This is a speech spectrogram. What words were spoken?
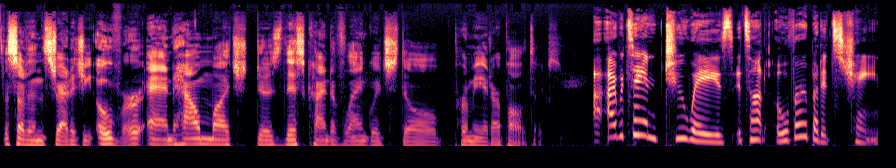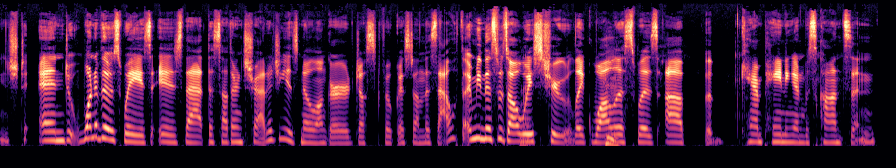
the Southern strategy over, and how much does this kind of language still permeate our politics? I would say in two ways. It's not over, but it's changed. And one of those ways is that the Southern strategy is no longer just focused on the South. I mean, this was always true. Like Wallace was up uh, campaigning in Wisconsin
